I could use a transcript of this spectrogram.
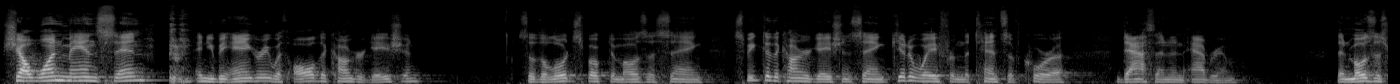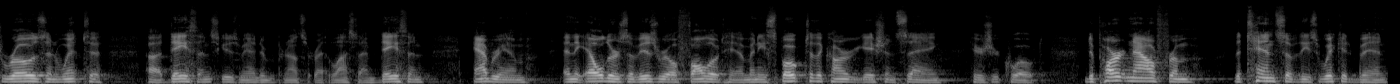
shall one man sin and you be angry with all the congregation? So the Lord spoke to Moses, saying, Speak to the congregation, saying, Get away from the tents of Korah, Dathan, and Abiram. Then Moses rose and went to uh, Dathan, excuse me, I didn't pronounce it right last time, Dathan, Abiram, and the elders of Israel followed him, and he spoke to the congregation, saying, Here's your quote Depart now from the tents of these wicked men,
